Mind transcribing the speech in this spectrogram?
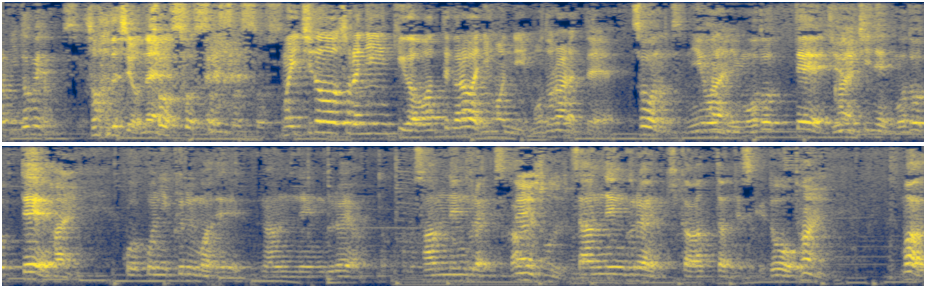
ら2度目なんですよ。そうですよね。そうそうそうそうそう。まあ、一度それ任期が終わってからは日本に戻られて。そうなんです。日本に戻って、はい。11年に戻って、はい。ここに来るまで何年ぐらいあったのかな？3年ぐらいですか、ええそうですよね。3年ぐらいの期間あったんですけど、はいまあ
